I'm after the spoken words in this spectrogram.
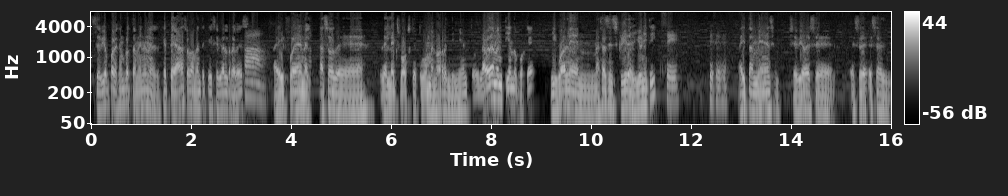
se vio, por ejemplo, también en el GTA, solamente que ahí se vio al revés. Ah, Ahí fue en el caso de del Xbox que tuvo menor rendimiento. Y la verdad no entiendo por qué. Igual en Assassin's Creed el Unity, sí. Sí, sí, sí. ahí también se, se vio ese, ese, ese,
